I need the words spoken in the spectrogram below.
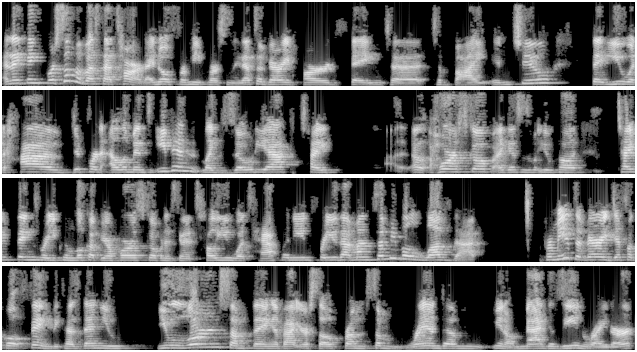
and I think for some of us, that's hard. I know for me personally, that's a very hard thing to, to buy into that you would have different elements, even like zodiac type uh, horoscope, I guess is what you would call it, type things where you can look up your horoscope and it's going to tell you what's happening for you that month. Some people love that. For me, it's a very difficult thing because then you you learn something about yourself from some random, you know, magazine writer.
